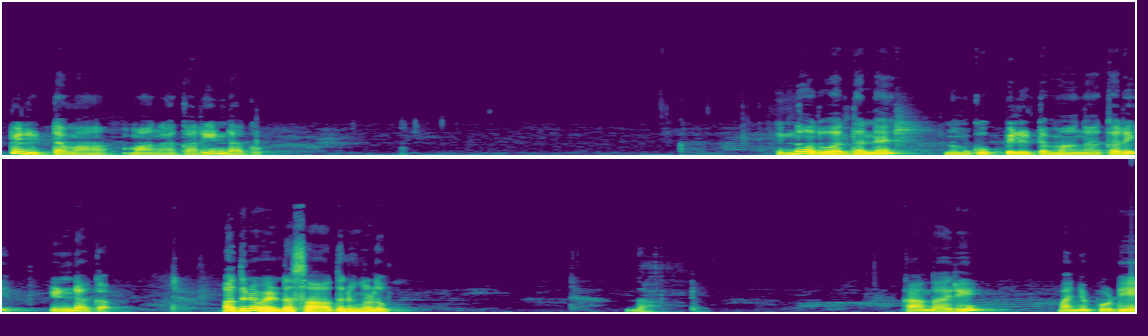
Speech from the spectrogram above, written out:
ഉപ്പിലിട്ട മാ കറി ഉണ്ടാക്കും. ഇന്നും അതുപോലെ തന്നെ നമുക്ക് ഉപ്പിലിട്ട മാങ്ങാക്കറി ഉണ്ടാക്കാം. അതിനു വേണ്ട സാധനങ്ങളും. കാന്താരി മഞ്ഞപ്പൊടി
